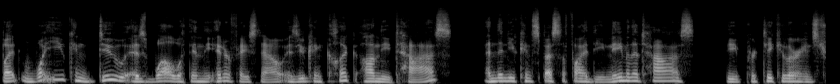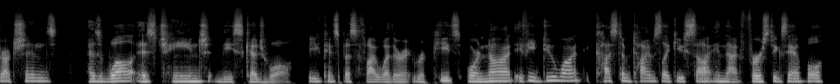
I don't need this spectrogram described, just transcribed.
But what you can do as well within the interface now is you can click on the task and then you can specify the name of the task, the particular instructions, as well as change the schedule. You can specify whether it repeats or not. If you do want custom times like you saw in that first example,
